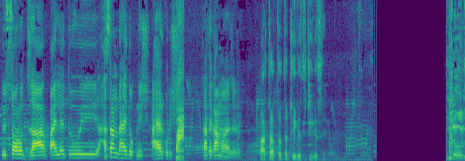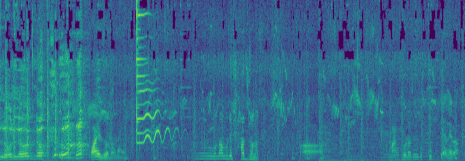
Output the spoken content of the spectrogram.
তুই চরত যার পাইলে তুই হাসান ডাহাই দোকনিস আহার করিস। তাতে কাম হয়ে যাবে। আচ্ছা আচ্ছা আচ্ছা ঠিক আছে ঠিক আছে। কয়জন ওরা? মোটামুটি সাতজন আছে। মাংসটা কিন্তু খুব তেলের আছে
